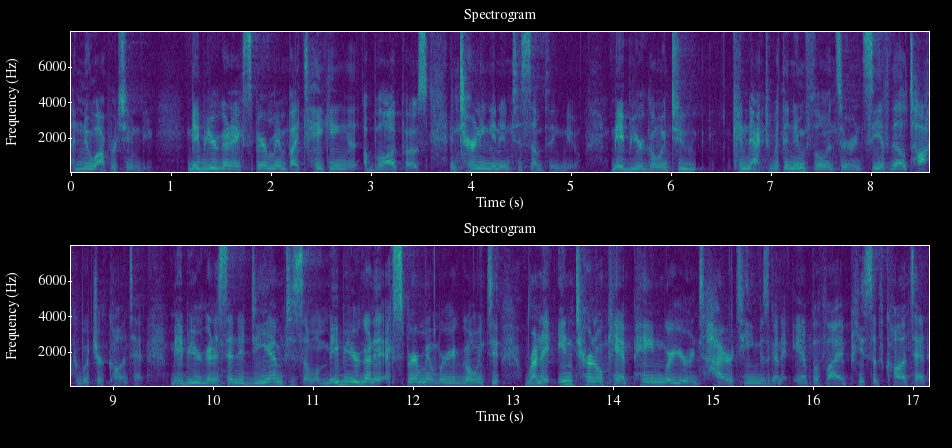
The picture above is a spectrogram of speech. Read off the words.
a new opportunity. Maybe you're going to experiment by taking a blog post and turning it into something new. Maybe you're going to connect with an influencer and see if they'll talk about your content. Maybe you're going to send a DM to someone. Maybe you're going to experiment where you're going to run an internal campaign where your entire team is going to amplify a piece of content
